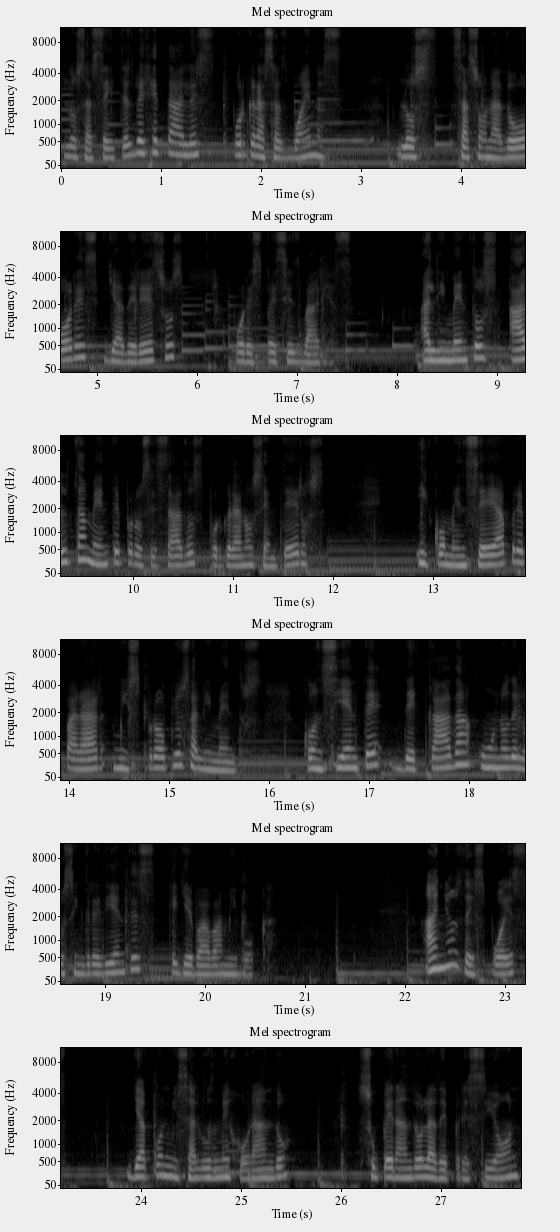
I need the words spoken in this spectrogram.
los aceites vegetales por grasas buenas, los sazonadores y aderezos por especies varias, alimentos altamente procesados por granos enteros y comencé a preparar mis propios alimentos, consciente de cada uno de los ingredientes que llevaba a mi boca. Años después, ya con mi salud mejorando, superando la depresión,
